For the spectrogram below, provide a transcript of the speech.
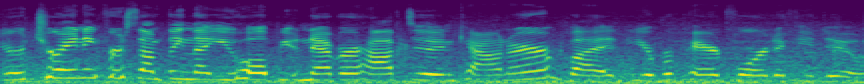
You're training for something that you hope you never have to encounter, but you're prepared for it if you do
